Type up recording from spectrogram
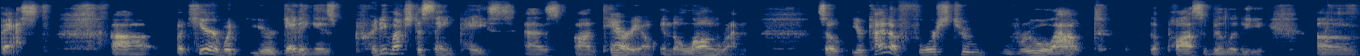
best. Uh, but here, what you're getting is pretty much the same pace as Ontario in the long run. So you're kind of forced to rule out the possibility of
